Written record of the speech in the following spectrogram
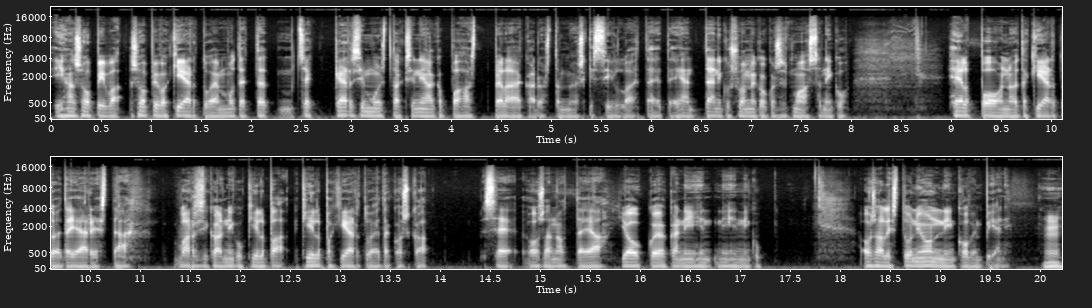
ihan sopiva, sopiva kiertue, mutta, että, mutta se kärsi muistaakseni aika pahasta pelaajakadosta myöskin silloin, että et eihän tämä niin Suomen kokoisessa maassa niin kuin helppoa on noita kiertueita järjestää, varsinkaan niin kuin kilpa, kilpakiertueita, koska se osanottaja joukko, joka niihin, niihin niin kuin osallistuu, niin on niin kovin pieni. Hmm.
